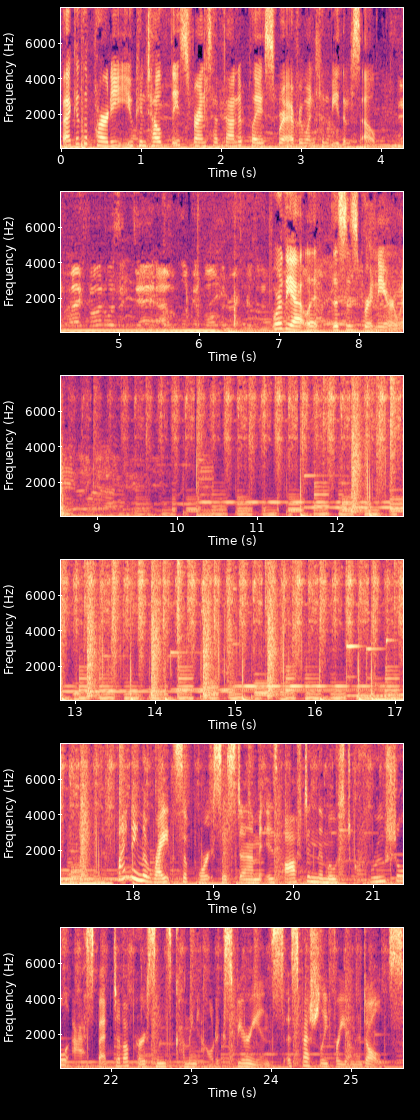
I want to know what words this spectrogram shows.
Back at the party, you can tell that these friends have found a place where everyone can be themselves. If my phone wasn't dead, I would look up all the records. For The Outlet, this is Brittany Irwin. Finding the right support system is often the most crucial aspect of a person's coming out experience, especially for young adults.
